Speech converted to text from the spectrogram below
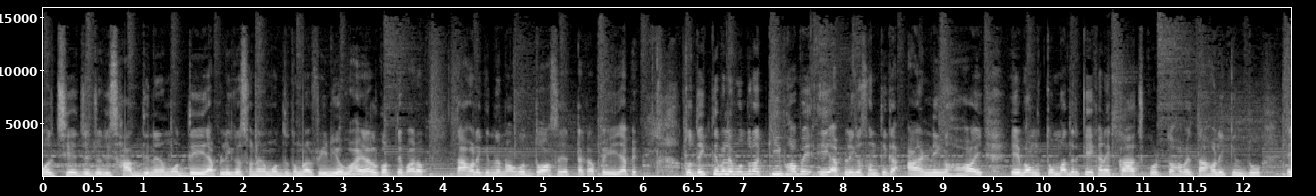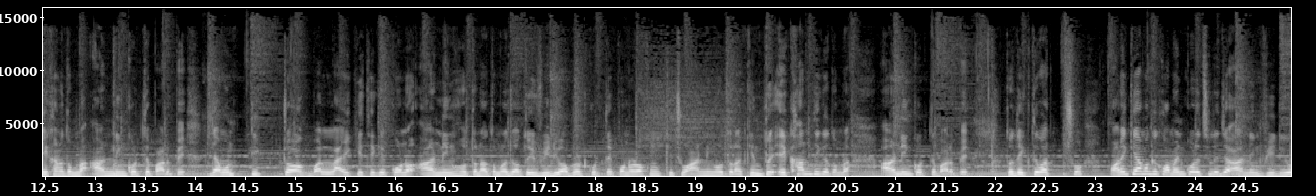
বলছে যে, যদি সাত দিনের মধ্যে এই অ্যাপ্লিকেশনের মধ্যে তোমরা ভিডিও ভাইরাল করতে পারো, তাহলে কিন্তু নগদ দশ হাজার টাকা পেয়ে যাবে। তো দেখতে পেলে বন্ধুরা কীভাবে এই অ্যাপ্লিকেশন থেকে আর্নিং হয় এবং তোমাদেরকে এখানে কাজ করতে হবে তাহলেই কিন্তু এখানে তোমরা আর্নিং করতে পারবে। যেমন টিকটক বা লাইকি থেকে কোনো আর্নিং হতো না, তোমরা যতই ভিডিও আপলোড করতে কোনো রকম কিছু আর্নিং হতো না, কিন্তু এখান থেকে তোমরা আর্নিং করতে পারবে। তো দেখতে পাচ্ছ, অনেকে আমাকে কমেন্ট করেছিল যে আর্নিং ভিডিও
